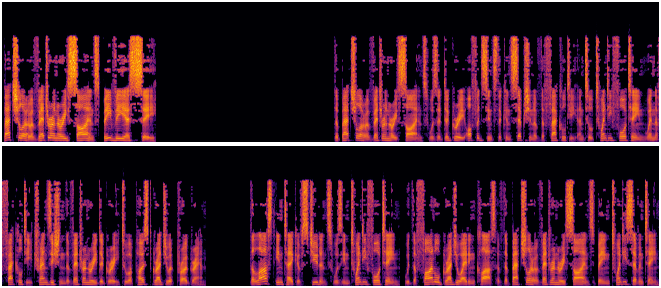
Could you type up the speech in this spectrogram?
Bachelor of Veterinary Science BVSC The Bachelor of Veterinary Science was a degree offered since the conception of the faculty until 2014 when the faculty transitioned the veterinary degree to a postgraduate program. The last intake of students was in 2014, with the final graduating class of the Bachelor of Veterinary Science being 2017.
